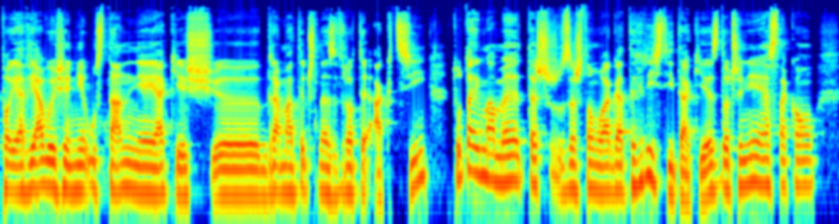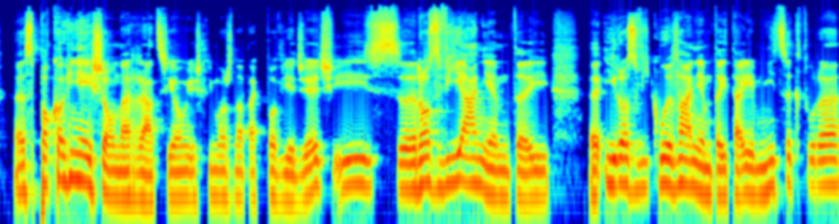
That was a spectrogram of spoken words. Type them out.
pojawiały się nieustannie jakieś dramatyczne zwroty akcji. Tutaj mamy też, zresztą u Agaty Christie tak jest, do czynienia z taką spokojniejszą narracją, jeśli można tak powiedzieć, i z rozwijaniem tej i rozwikływaniem tej tajemnicy, które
